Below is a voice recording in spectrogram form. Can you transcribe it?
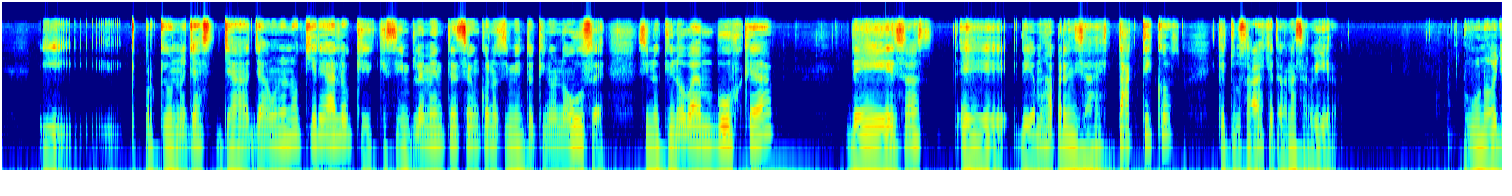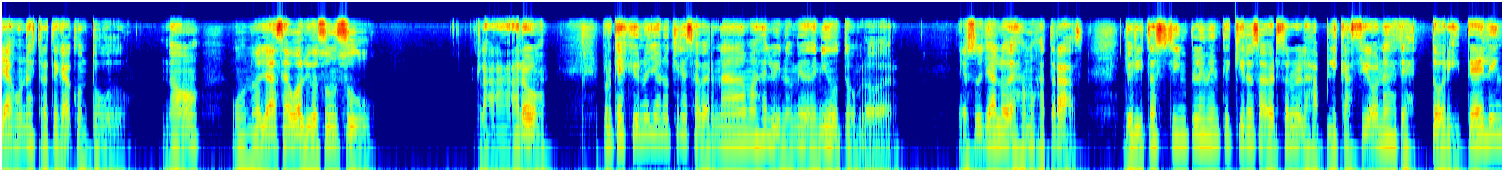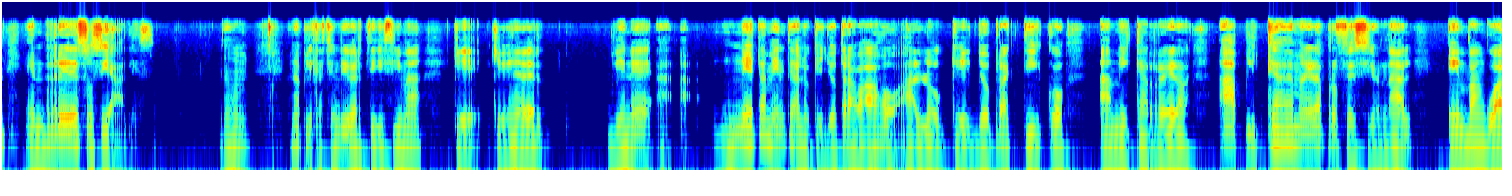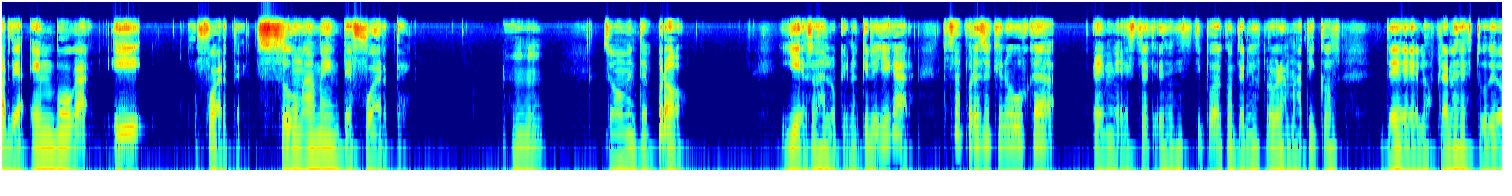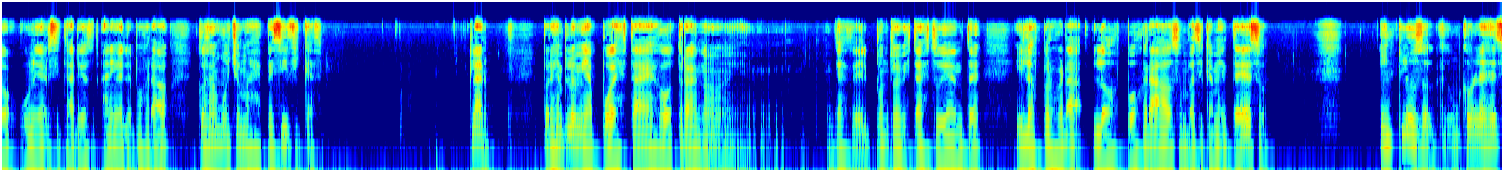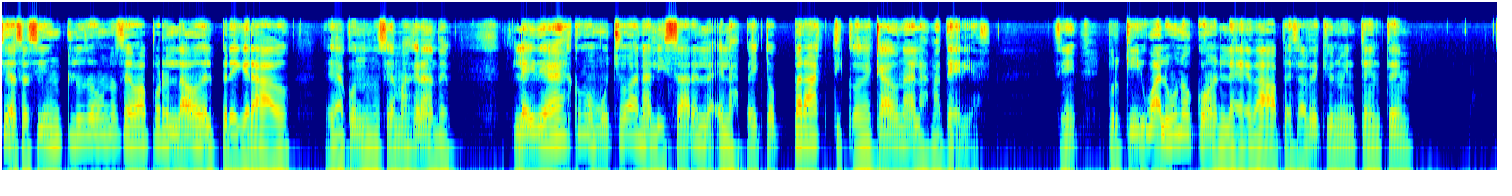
porque uno ya, ya, ya uno no quiere algo que, simplemente sea un conocimiento que uno no use, sino que uno va en búsqueda de esas, eh, digamos, aprendizajes tácticos que tú sabes que te van a servir. Uno ya es una estratega con todo, ¿no? Uno ya se volvió Sun Tzu. Claro. Porque es que uno ya no quiere saber nada más del binomio de Newton, brother. Eso ya lo dejamos atrás. Yo ahorita simplemente quiero saber sobre las aplicaciones de storytelling en redes sociales. ¿no? Una aplicación divertidísima que, viene a ver, viene netamente a lo que yo trabajo, a lo que yo practico, a mi carrera, aplicada de manera profesional, en vanguardia, en boga y fuerte, sumamente fuerte. Sumamente pro. Y eso es a lo que uno quiere llegar. Entonces por eso es que uno busca en este, en este tipo de contenidos programáticos de los planes de estudio universitarios a nivel de posgrado cosas mucho más específicas. Claro, por ejemplo mi apuesta es otra, ¿no? Desde el punto de vista de estudiante y los, los posgrados son básicamente eso. Incluso, como les decía, o sea, si incluso uno se va por el lado del pregrado, ya cuando uno sea más grande, la idea es como mucho analizar el, aspecto práctico de cada una de las materias. ¿Sí? Porque igual uno con la edad, a pesar de que uno intente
